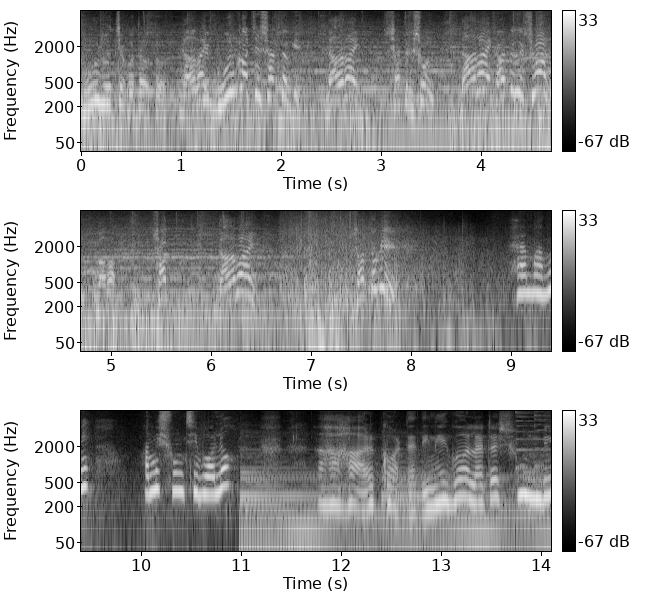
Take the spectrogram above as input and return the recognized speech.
ভুল হচ্ছে কোথাও তো। দাদা ভাই ভুল করছিস সাতকি দাদা ভাই শোন? দাদা ভাই শোন? বাবা সাত দাদা ভাই হ্যাঁ মামি আমি শুনছি বলো। আর কটা দিনে গলাটা শুনবি?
